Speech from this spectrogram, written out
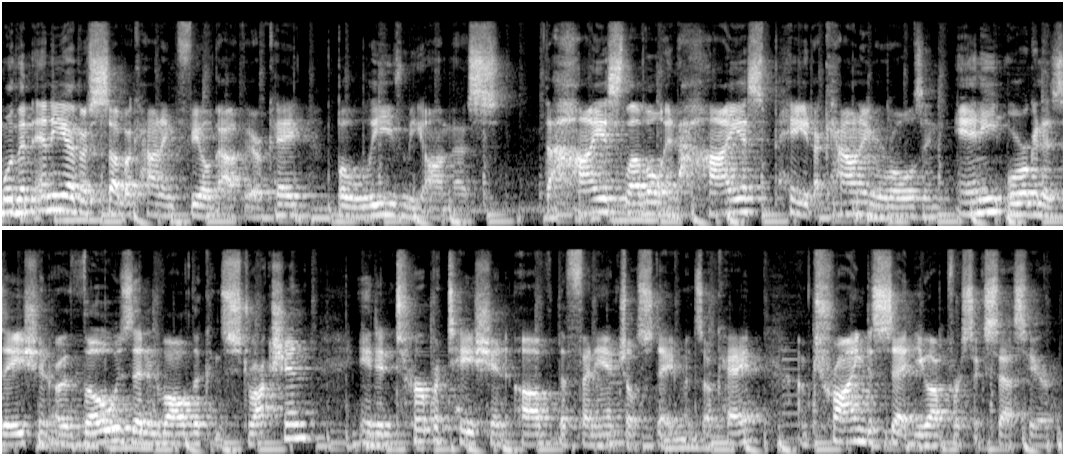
more than any other sub-accounting field out there, okay? Believe me on this. The highest level and highest paid accounting roles in any organization are those that involve the construction and interpretation of the financial statements, okay? I'm trying to set you up for success here.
